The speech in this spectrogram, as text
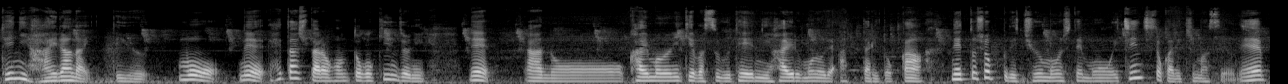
手に入らないっていうもうね下手したら本当ご近所にねあの買い物に行けばすぐ手に入るものであったりとかネットショップで注文しても1日とかで来ますよね。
